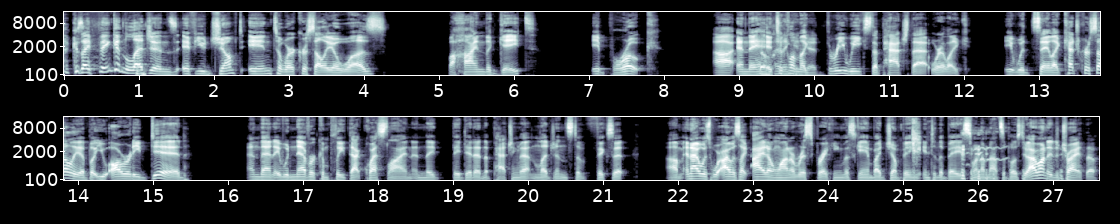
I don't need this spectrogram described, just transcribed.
Because I think in Legends, if you jumped into where Cresselia was behind the gate, it broke. Uh, and they Oh. it I took them it like did. three weeks to patch that, where like it would say like catch Cresselia, but you already did, and then it would never complete that quest line. And they they did end up patching that in Legends to fix it. Um, and I was I was like, I don't want to risk breaking this game by jumping into the base when I'm not supposed to. I wanted to try it though.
